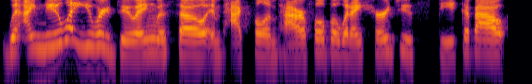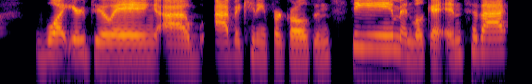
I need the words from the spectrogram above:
when I knew what you were doing was so impactful and powerful. But when I heard you speak about what you're doing, uh, advocating for girls in STEAM, and we'll get into that.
